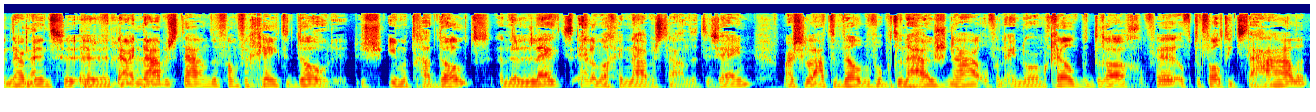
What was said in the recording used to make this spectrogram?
naar mensen, naar nabestaanden van vergeten doden. Dus iemand gaat dood en er lijkt helemaal geen nabestaande te zijn, maar ze laten wel bijvoorbeeld een huis na of een enorm geldbedrag of, hè, of er valt iets te halen.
